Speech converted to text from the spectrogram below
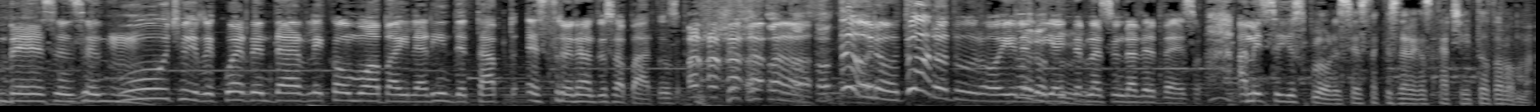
bésense mucho y recuerden darle como a bailarín de tap estrenando zapatos. Ah, ah, ah. Duro, duro, duro. Hoy en el Día duro. Internacional del Beso. A mí sí explores hasta que salgas cachito todo lo más.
